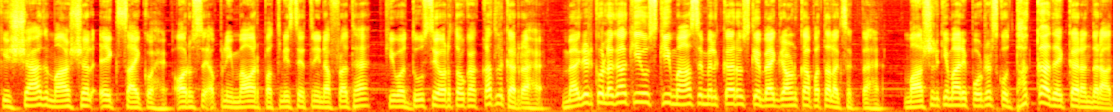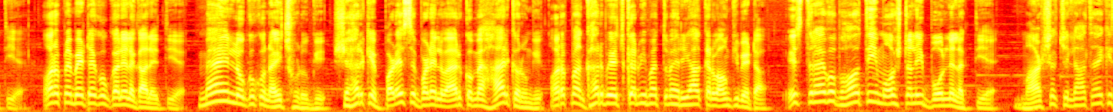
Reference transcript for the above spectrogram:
कि शायद मार्शल एक साइको है और उसे अपनी माँ और पत्नी से इतनी नफरत है कि वह दूसरी औरतों का कत्ल कर रहा है। मैग्रेट को लगा कि उसकी माँ से मिलकर उसके बैकग्राउंड का पता लग सकता है। मार्शल की माँ रिपोर्टर्स को धक्का देकर अंदर आती है और अपने बेटे को गले लगा लेती है। मैं इन लोगों को नहीं छोड़ूँगी। शहर के बड़े से बड़े लॉयर को मैं हायर करूँगी और अपना घर बेचकर भी मैं तुम्हें रिहा करवाऊँगी बेटा। इस तरह वो बहुत ही इमोशनली बोलने लगती है। मार्शल चिल्लाता है कि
